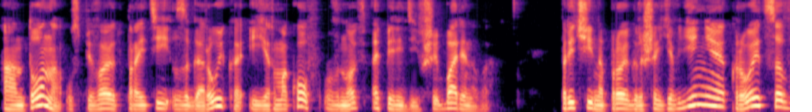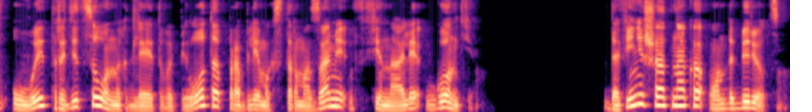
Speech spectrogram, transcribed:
а Антона успевают пройти Загоруйко и Ермаков, вновь опередивший Баринова. Причина проигрыша Евгения кроется в, увы, традиционных для этого пилота проблемах с тормозами в финале гонки. До финиша, однако, он доберется.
